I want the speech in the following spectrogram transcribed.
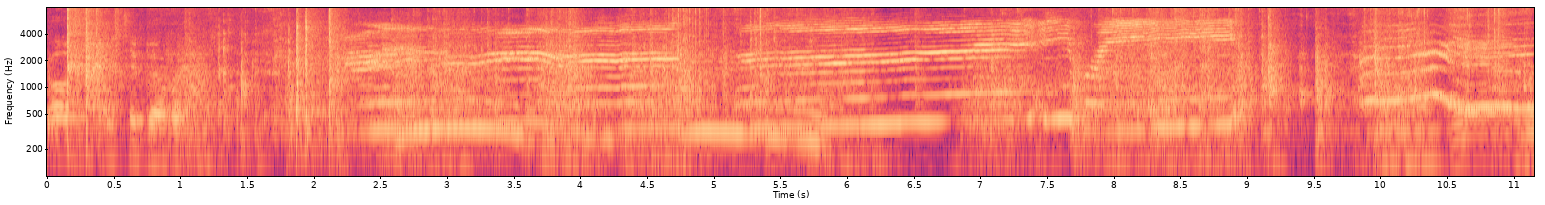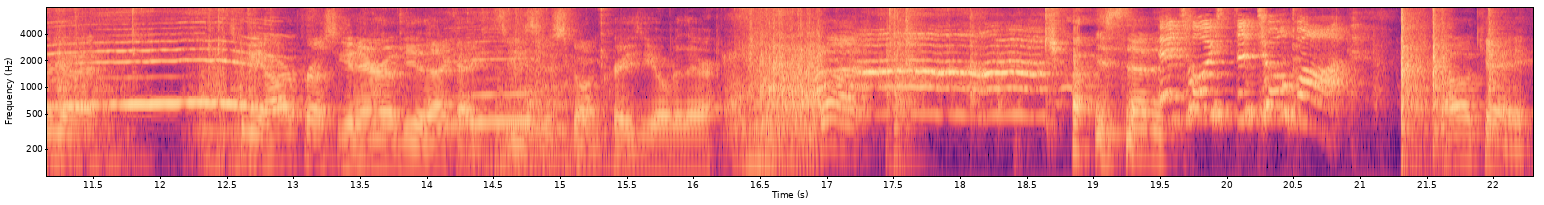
Oh, this guy's tipped over. And we're gonna. It's gonna be hard for us to get an aerial view of that guy because he's just going crazy over there. But guys, that is It's Hoist the Towbot! okay.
